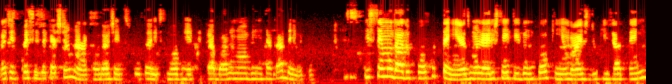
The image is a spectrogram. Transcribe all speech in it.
a gente precisa questionar quando a gente escuta isso no ambiente de trabalho no ambiente acadêmico. Isso tem mudado pouco? Tem. As mulheres têm tido um pouquinho mais do que já tem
